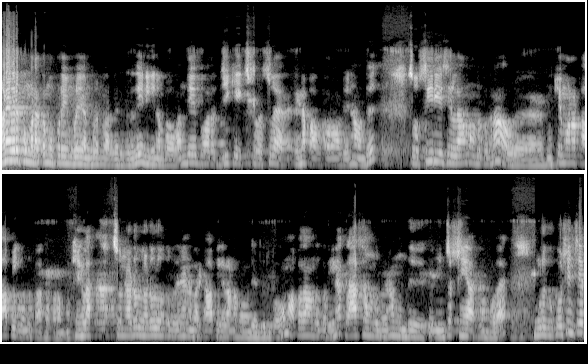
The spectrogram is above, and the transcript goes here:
அனைவருக்கும் வணக்கம். முப்படை உங்களை அன்புடன் வரவேற்கிறது. இன்னைக்கு நம்ம வந்தே பாரத் ஜிகே எக்ஸ்பிரஸ்ல என்ன பார்க்க போறோம் அப்படின்னா வந்து ஸோ சீரியஸ் இல்லாம வந்து பார்த்தீங்கன்னா ஒரு முக்கியமான டாபிக் வந்து பார்க்க போறோம். ஓகேங்களா ஸோ நடுவில் நடுவில் வந்து பார்த்தீங்கன்னா இந்த மாதிரி டாபிக் எல்லாம் நம்ம வந்து எடுத்துட்டு போவோம். அப்பதான் வந்து பார்த்தீங்கன்னா கிளாஸ்ல வந்து பார்த்தீங்கன்னா வந்து கொஞ்சம் இன்ட்ரெஸ்டிங்கா இருக்கும் போல. உங்களுக்கு கொஷின்ஸே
